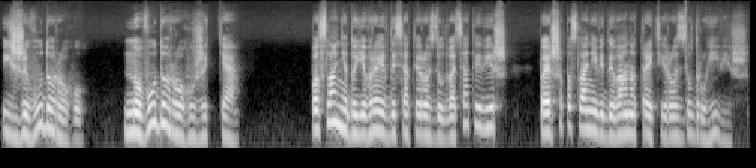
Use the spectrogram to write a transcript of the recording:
і живу дорогу, нову дорогу життя. Послання до євреїв, 10 розділ 20 вірш, перше послання від Івана, 3 розділ 2 вірш.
